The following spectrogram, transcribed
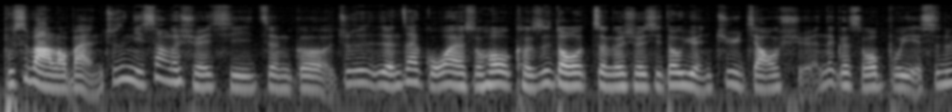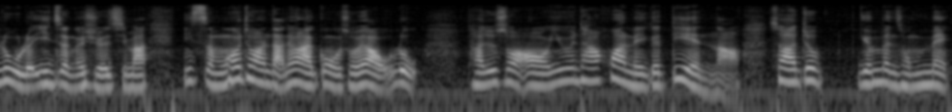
不是吧，老板？就是你上个学期整个就是人在国外的时候，可是都整个学期都远距教学，那个时候不也是录了一整个学期吗？你怎么会突然打电话来跟我说要我录？他就说哦，因为他换了一个电脑，所以他就原本从 Mac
